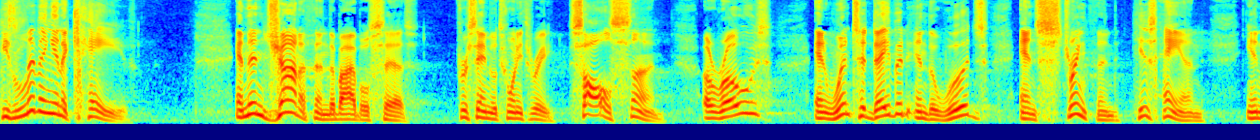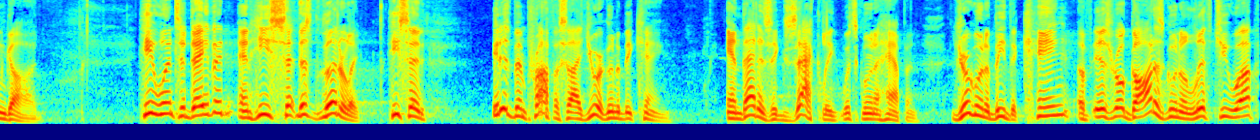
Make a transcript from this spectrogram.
He's living in a cave. And then Jonathan, the Bible says, 1 Samuel 23, Saul's son, arose and went to David in the woods and strengthened his hand in God. He went to David and he said, this literally, he said, It has been prophesied you are going to be king. And that is exactly what's going to happen. You're going to be the king of Israel. God is going to lift you up.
